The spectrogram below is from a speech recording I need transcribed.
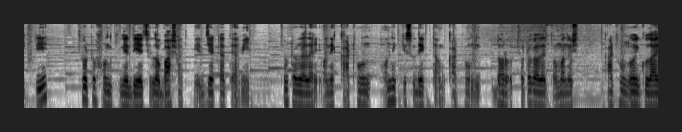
একটি ছোট ফোন কিনে দিয়েছিল বাসা থেকে, যেটাতে আমি ছোটবেলায় অনেক কার্টুন অনেক কিছু দেখতাম কার্টুন ধরো ছোটোবেলায় তো মানুষ কার্টুন ওইগুলাই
